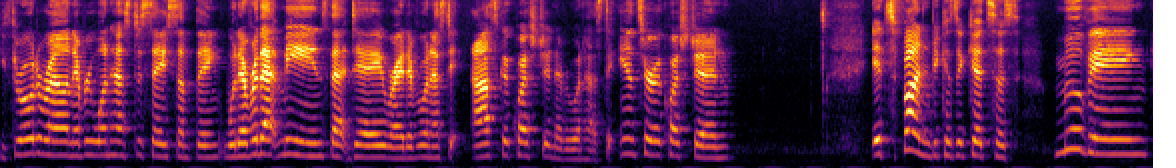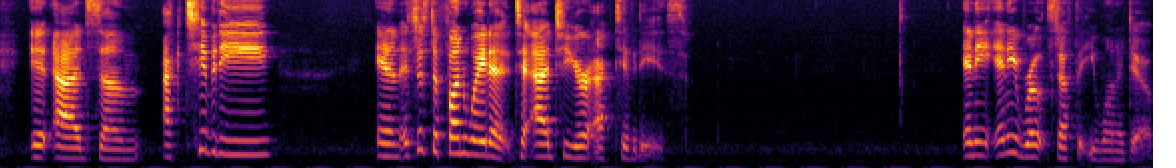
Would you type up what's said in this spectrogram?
You throw it around, everyone has to say something, whatever that means that day, right? Everyone has to ask a question, everyone has to answer a question it's fun because it gets us moving, it adds some activity, and it's just a fun way to, to add to your activities. Any any rote stuff that you want to do.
